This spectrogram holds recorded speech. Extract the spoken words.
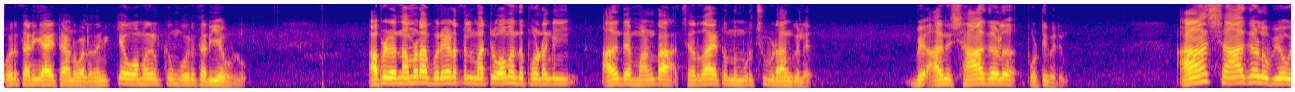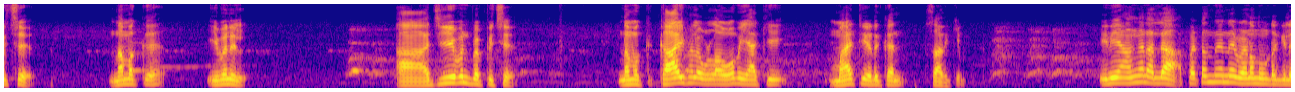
ഒരു തടിയായിട്ടാണ് വളരുന്നത്. മിക്ക ഓമകൾക്കും ഒരു തടിയേ ഉള്ളൂ. അപ്പോൾ നമ്മുടെ പുരയിടത്തിൽ മറ്റു ഓമ നിൽപ്പുണ്ടെങ്കിൽ അതിന്റെ മണ്ട ചെറുതായിട്ടൊന്ന് മുറിച്ചു വിടാമെങ്കിൽ അതിന് ശാഖകൾ പൊട്ടി വരും ആ ശാഖകൾ ഉപയോഗിച്ച് നമുക്ക് ഇവനിൽ ജീവൻ വെപ്പിച്ച് നമുക്ക് കായ്ഫലമുള്ള ഓമയാക്കി മാറ്റിയെടുക്കാൻ സാധിക്കും. ഇനി അങ്ങനല്ല പെട്ടെന്ന് തന്നെ വേണമെന്നുണ്ടെങ്കിൽ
